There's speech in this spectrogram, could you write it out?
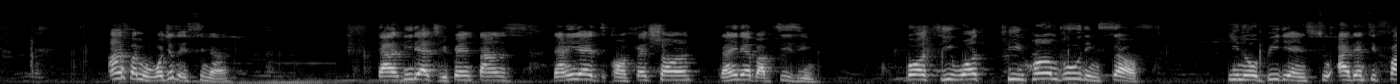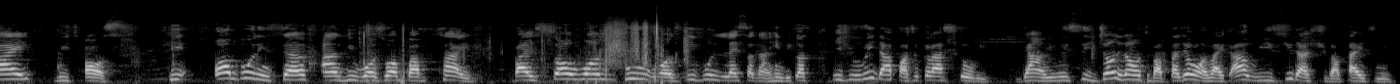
Answer me, was just a sinner that needed repentance, that needed confession, that needed baptism. But he was he humbled himself in obedience to identify with us. He humbled himself and he was what baptized by someone who was even lesser than him. Because if you read that particular story down, you will see John did not want to baptize. John was like, How will you that should baptize me?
